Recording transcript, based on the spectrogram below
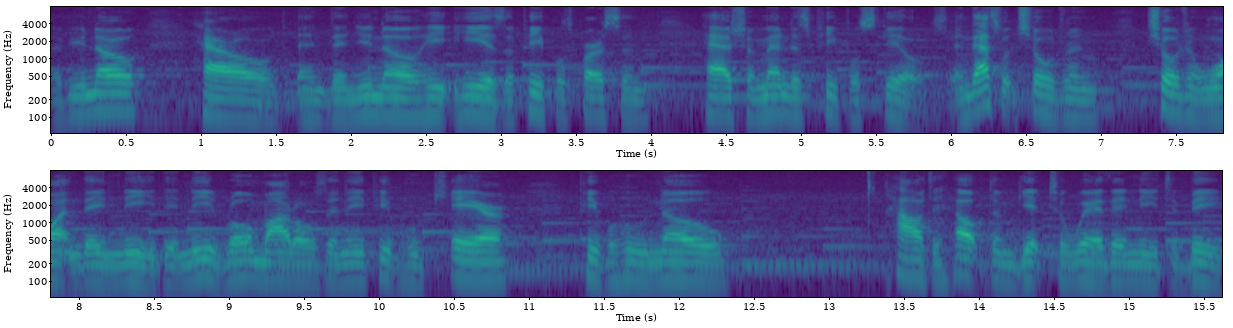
If you know Harold, and then you know he, he is a people's person, has tremendous people skills. And that's what children, children want and they need. They need role models, they need people who care, people who know how to help them get to where they need to be.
